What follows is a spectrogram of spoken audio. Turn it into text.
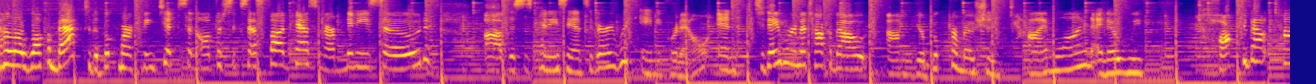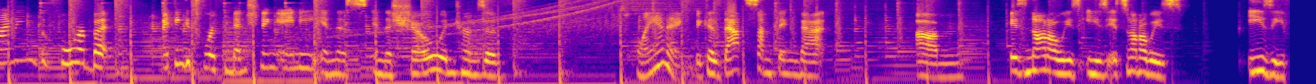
Hello, welcome back to the Book Marketing Tips and Author Success Podcast and our mini-sode. Uh, this is Penny Sansevieri with Amy Cornell, and today we're going to talk about um, your book promotion timeline. I know we've talked about timing before, but I think it's worth mentioning, Amy, in this in the show in terms of planning because that's something that um, is not always easy. It's not always easy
